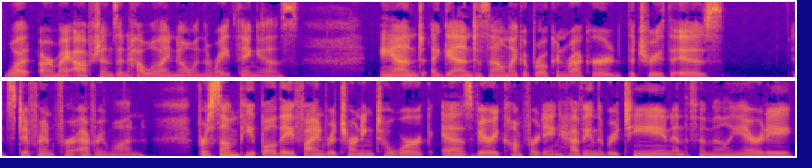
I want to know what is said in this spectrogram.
What are my options and how will I know when the right thing is? And again, to sound like a broken record, the truth is it's different for everyone. For some people, they find returning to work as very comforting, having the routine and the familiarity.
